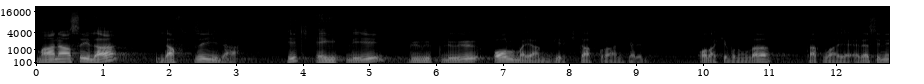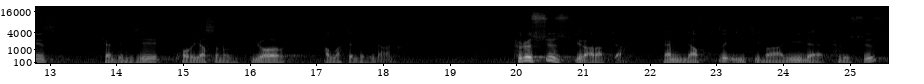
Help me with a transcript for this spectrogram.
Manasıyla, lafzıyla hiç eğikliği, büyüklüğü olmayan bir kitap Kur'an-ı Kerim. Ola ki bununla takvaya eresiniz, kendinizi koruyasınız diyor Allah Celle Celaluhu. Pürüzsüz bir Arapça. Hem lafzı itibariyle pürüzsüz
